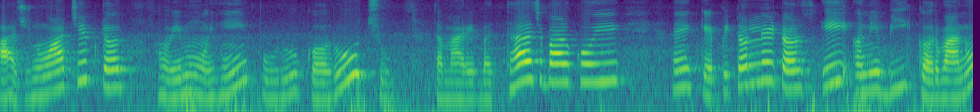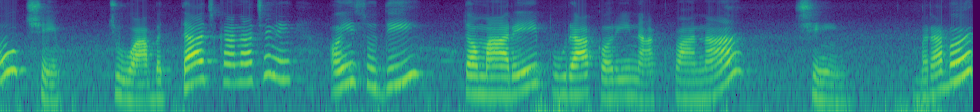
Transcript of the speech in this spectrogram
આજનું આ ચેપ્ટર હવે હું અહીં પૂરું કરું છું. તમારે બધા જ બાળકોએ કેપિટલ લેટર્સ એ અને બી કરવાનું છે. જો આ બધા જ ખાના છે ને, અહીં સુધી તમારે પૂરા કરી નાખવાના છે. બરાબર?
